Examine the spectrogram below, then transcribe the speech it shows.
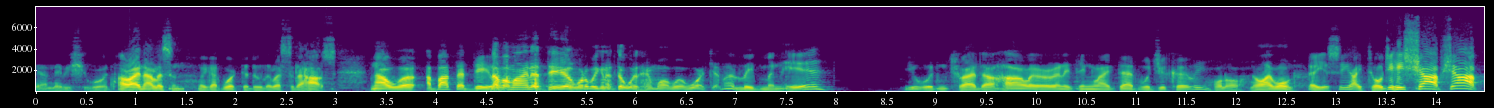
Yeah, maybe she would. All right, now listen. We got work to do, the rest of the house. Now, uh, about that deal. Never mind the deal. What are we going to do with him while we're working? I'd leave him in here. You wouldn't try to holler or anything like that, would you, Curly? Oh, no. No, I won't. There, you see, I told you. He's sharp, sharp.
